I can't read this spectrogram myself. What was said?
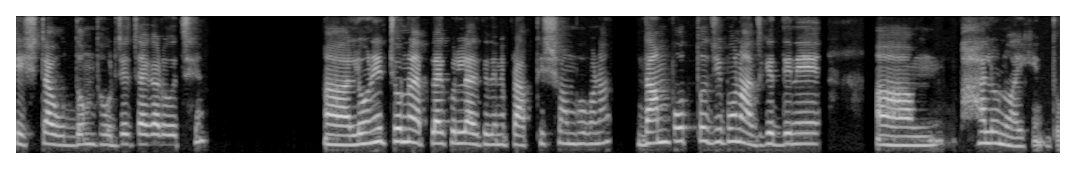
চেষ্টা, উদ্যম, ধৈর্যের জায়গা রয়েছে। লোনের জন্য অ্যাপ্লাই করলে আজকের দিনে প্রাপ্তির সম্ভাবনা। দাম্পত্য জীবন আজকের দিনে ভালো নয় কিন্তু।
